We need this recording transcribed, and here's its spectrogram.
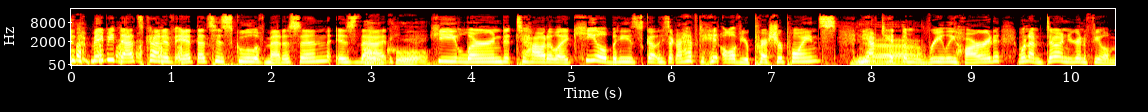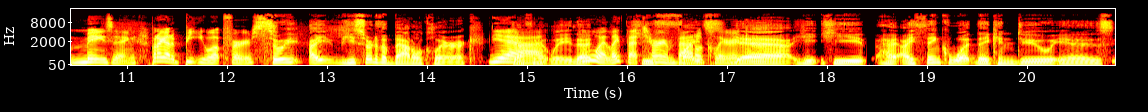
maybe that's kind of it. That's his school of medicine is that Oh, cool. he learned to how to like heal, but he's got he's like I have to hit all of your pressure points and you have to hit them really hard. When I'm done, you're gonna feel amazing, but I got to beat you up first. So he, I, he's sort of a battle cleric. Yeah. definitely. That Ooh, I like that term, battle cleric. Yeah, he he. I, I think what they can do is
